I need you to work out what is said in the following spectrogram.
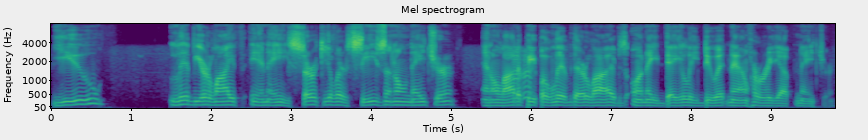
You live your life in a circular, seasonal nature, and a lot of Mhm. people live their lives on a daily, do it now, hurry up nature.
